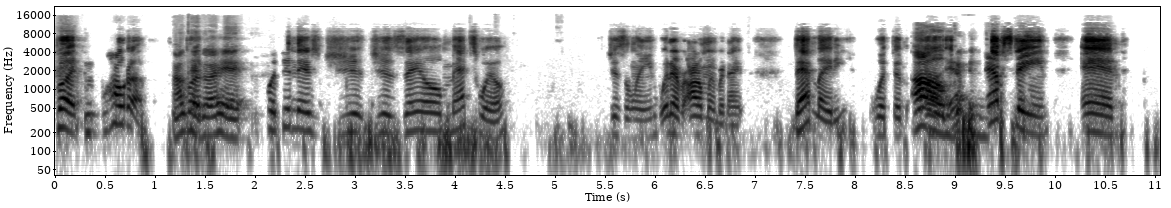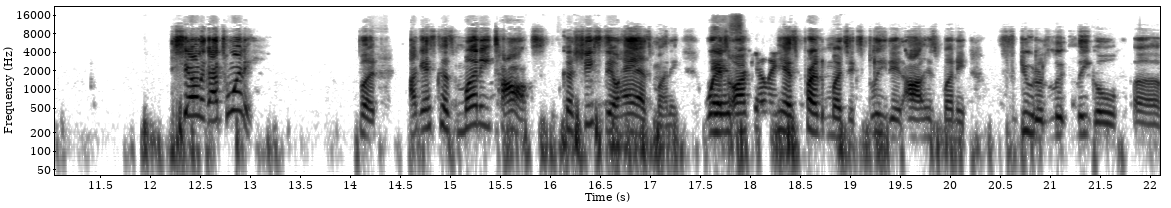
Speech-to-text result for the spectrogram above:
But hold up. okay But- go ahead But then there's G- Giselle Maxwell, Giseline, whatever. I don't remember her name. That lady with the Oh, uh, Epstein, and she only got 20. But I guess because money talks, because she still has money. Whereas Yes. R. Kelly has pretty much expleted all his money due to le- legal uh,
